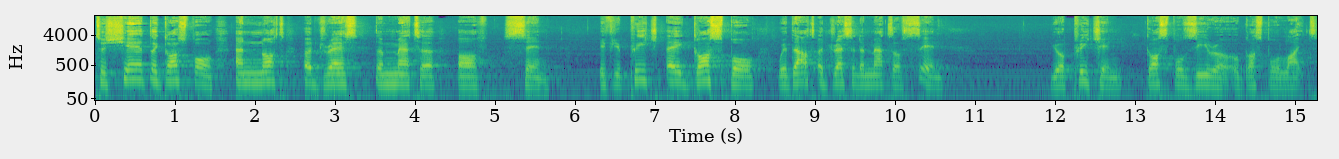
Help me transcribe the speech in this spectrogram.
to share the gospel and not address the matter of sin. If you preach a gospel without addressing the matter of sin, you're preaching gospel zero or gospel light.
